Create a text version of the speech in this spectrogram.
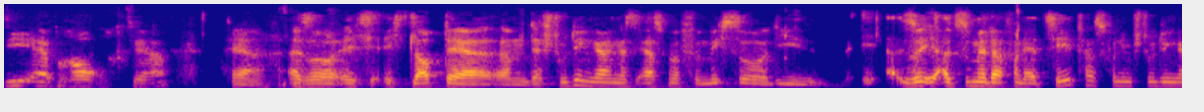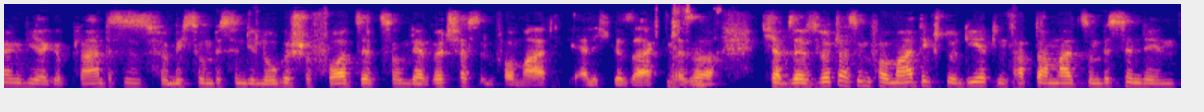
die er braucht, ja? Ja, also ich, ich glaube, der, ähm, der Studiengang ist erstmal für mich so die, also als du mir davon erzählt hast, von dem Studiengang, wie er geplant ist, ist es für mich so ein bisschen die logische Fortsetzung der Wirtschaftsinformatik, ehrlich gesagt. Also mhm. ich habe selbst Wirtschaftsinformatik studiert und habe damals so ein bisschen den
